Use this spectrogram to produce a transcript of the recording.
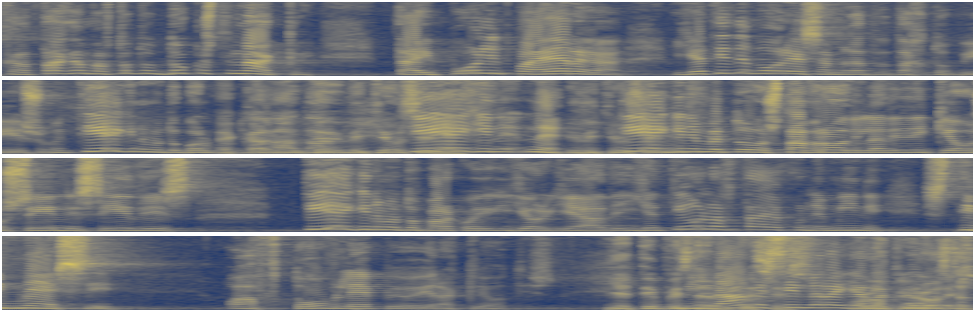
κρατάγαμε αυτό τον τόκο στην άκρη. Τα υπόλοιπα έργα, γιατί δεν μπορέσαμε να τα τακτοποιήσουμε; Τι έγινε με τον κόλπο Έκαναν του τη δικαιοσύνη. Τι έγινε, ναι, Η δικαιοσύνη- τι έγινε με το Σταυρό, δηλαδή δικαιοσύνης, είδης; Τι έγινε με το Πάρκο Γεωργιάδη, γιατί όλα αυτά έχουν μείνει στη μέση. Αυτό βλέπει ο Ηρακλειώτης. Γιατί πιστεύετε Μιλάμε εσείς; σήμερα για Ολοκληρώστε λακκούβες.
